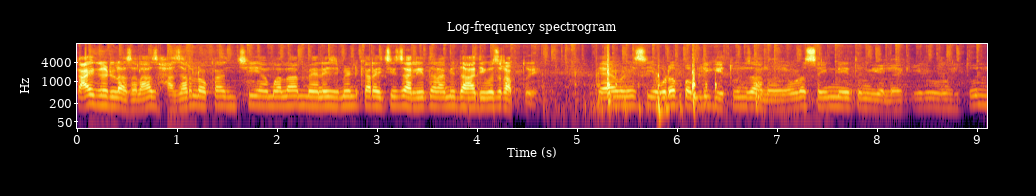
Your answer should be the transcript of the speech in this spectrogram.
काय घडलं असेल? आज हजार लोकांची आम्हाला मॅनेजमेंट करायची झाली तर आम्ही दहा दिवस राबतो आहे त्यावेळेस एवढं पब्लिक इथून जाणं एवढं सैन्य इथून गेलं की इथून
